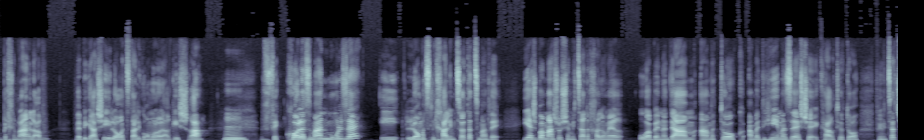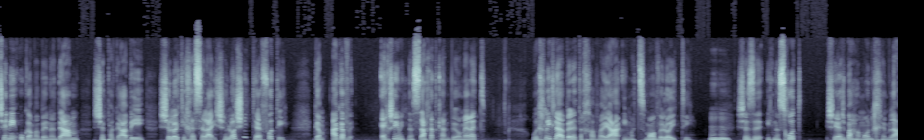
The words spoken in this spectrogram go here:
בחמלה אליו, ובגלל שהיא לא רצתה לגרום לו להרגיש רע, Mm. וכל הזמן מול זה, היא לא מצליחה למצוא את עצמה, ויש בה משהו שמצד אחד אומר, הוא הבן אדם המתוק, המדהים הזה שהכרתי אותו, ומצד שני, הוא גם הבן אדם שפגע בי, שלא התייחס אליי, שלא שיתף אותי. גם, אגב, איך שהיא מתנסחת כאן והיא אומרת, הוא החליט לאבד את החוויה עם עצמו ולא איתי. מהמם. שזו התנסחות שיש בה המון חמלה.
